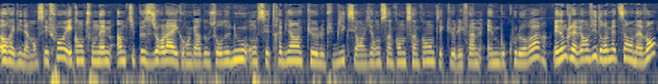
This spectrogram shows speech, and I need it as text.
Or évidemment c'est faux, et quand on aime un petit peu ce genre-là et qu'on regarde autour de nous, on sait très bien que le public c'est environ 50-50 et que les femmes aiment beaucoup l'horreur. Mais donc j'avais envie de remettre ça en avant,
